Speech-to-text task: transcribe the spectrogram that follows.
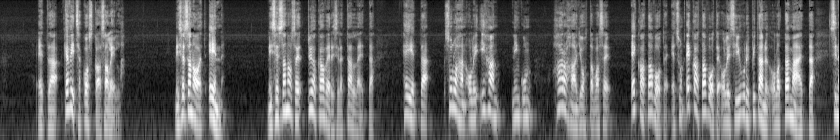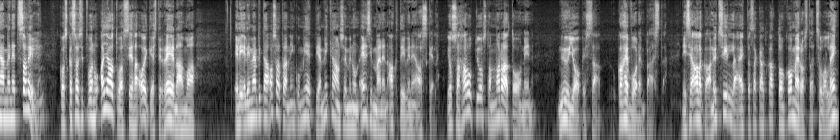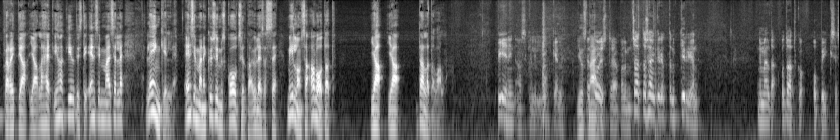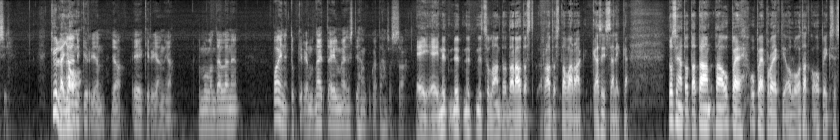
että kävit sä koskaan salilla? Niin se sanoi, että en. Niin se sanoi se työkaveri sille tälle, että hei, että sullahan oli ihan niin kuin harhaanjohtava se eka tavoite. Että sun eka tavoite olisi juuri pitänyt olla tämä, että sinä menet salille. Mm. Koska sä olisit voinut ajautua siellä oikeasti reenaamaan. Eli, eli meidän pitää osata niin kuin miettiä, mikä on se minun ensimmäinen aktiivinen askel. Jos sä haluat juosta maratonin New Yorkissa kahden vuoden päästä, niin se alkaa nyt sillä, että sä käyt kattoon komerosta, että sulla on lenkkarit ja, ja lähet ihan kiltisti ensimmäiselle lenkille. Ensimmäinen kysymys coachilta on yleensä se, milloin sä aloitat ja, ja tällä tavalla. Pienin askelin liikkeelle. Just ja näin. toistoja paljon. Mutta sä oot tosiaan kirjoittanut kirjan nimeltä Otatko opiksesi? Kyllä joo. Äänikirjan ja e-kirjan ja, ja mulla on tällainen painettu kirja, mutta näitä ei ilmeisesti ihan kuka tahansa saa. Ei, ei. Nyt, nyt, nyt, nyt sulla on tuota rautasta, rautasta käsissä. Eli tosiaan tota, tämä on, tää on upea, upea projekti ollut. Otatko opiksi?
